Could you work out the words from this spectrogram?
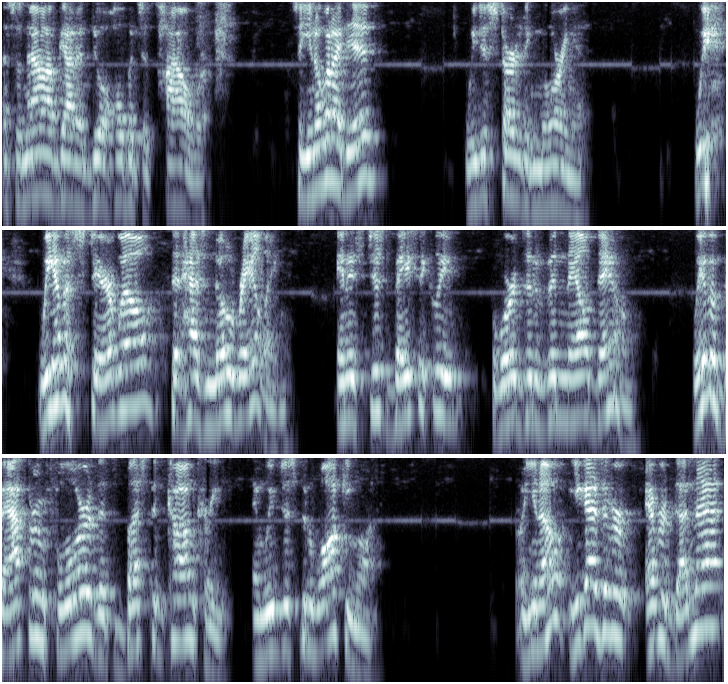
and so now I've got to do a whole bunch of tile work. So you know what I did? We just started ignoring it. We we have a stairwell that has no railing and it's just basically boards that have been nailed down. We have a bathroom floor that's busted concrete and we've just been walking on it. Well, you know, you guys ever ever done that?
